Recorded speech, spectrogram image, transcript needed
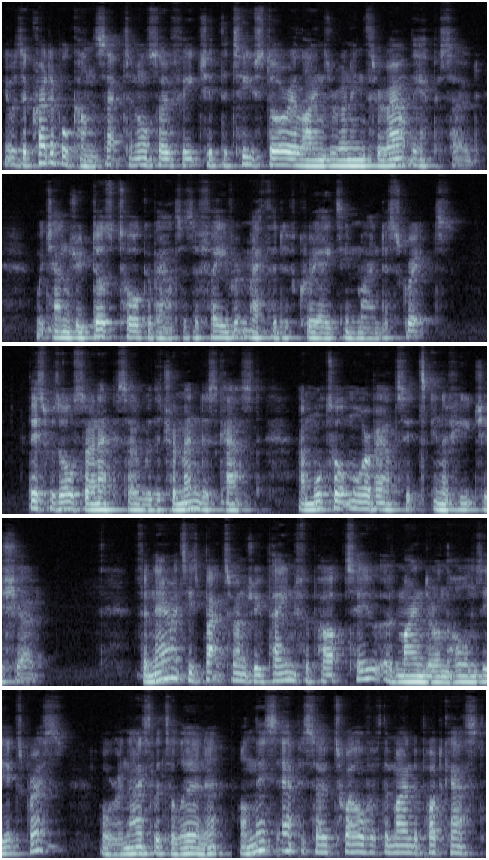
It was a credible concept and also featured the two storylines running throughout the episode, which Andrew does talk about as a favourite method of creating Minder scripts. This was also an episode with a tremendous cast, and we'll talk more about it in a future show. For now, it is back to Andrew Payne for part two of Minder on the Hornsey Express, or A Nice Little Urner, on this episode 12 of the Minder podcast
